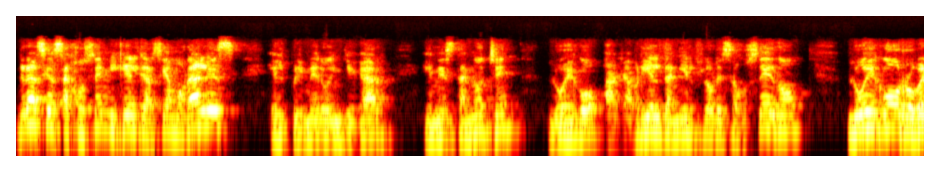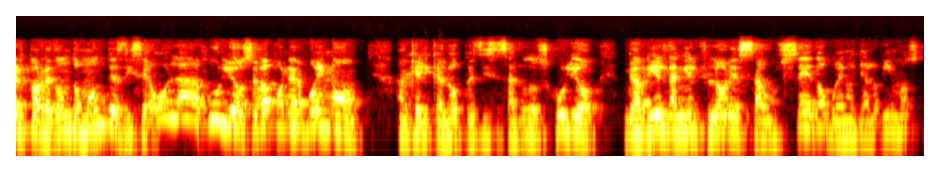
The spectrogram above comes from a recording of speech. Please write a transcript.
Gracias a José Miguel García Morales, el primero en llegar en esta noche, luego a Gabriel Daniel Flores Saucedo, luego Roberto Arredondo Montes dice, hola Julio, se va a poner bueno. Angélica López dice, saludos Julio. Gabriel Daniel Flores Saucedo, bueno, ya lo vimos.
